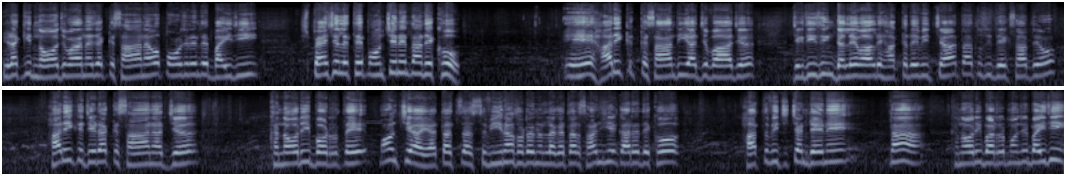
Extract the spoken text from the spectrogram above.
ਜਿਹੜਾ ਕਿ ਨੌਜਵਾਨ ਹੈ ਜਾਂ ਕਿਸਾਨ ਹੈ ਉਹ ਪਹੁੰਚ ਰਹੇ ਤੇ ਬਾਈ ਜੀ ਸਪੈਸ਼ਲ ਇੱਥੇ ਪਹੁੰਚੇ ਨੇ। ਤਾਂ ਦੇਖੋ ਇਹ ਹਰ ਇੱਕ ਕਿਸਾਨ ਦੀ ਅੱਜ ਆਵਾਜ਼ ਜਗਜੀਤ ਸਿੰਘ ਡੱਲੇਵਾਲ ਦੇ ਹੱਕ ਦੇ ਵਿੱਚ ਆ। ਤਾਂ ਤੁਸੀਂ ਦੇਖ ਸਕਦੇ ਹੋ ਹਰ ਇੱਕ ਜਿਹੜਾ ਕਿਸਾਨ ਅੱਜ ਖਨੌਰੀ ਬਾਰਡਰ ਤੇ ਪਹੁੰਚਿਆ ਆ। ਤਾਂ ਤਸਵੀਰਾਂ ਤੁਹਾਡੇ ਨਾਲ ਲਗਾਤਾਰ ਸਾਂਝੀਆਂ ਕਰ ਰਹੇ। ਦੇਖੋ ਹੱਥ ਵਿੱਚ ਝੰਡੇ ਨੇ ਤਾਂ ਖਨੌਰੀ ਬਾਰਡਰ ਪਹੁੰਚੇ ਬਾਈ ਜੀ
